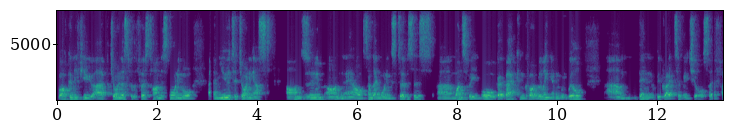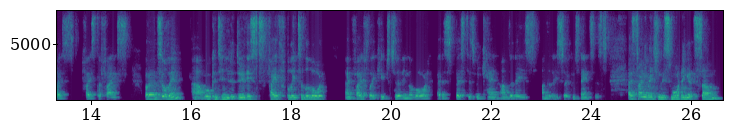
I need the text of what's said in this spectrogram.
welcome if you have joined us for the first time this morning or are new to joining us on Zoom on our Sunday morning services. Um, once we all go back, and God willing, and we will, um, then it would be great to meet you also face face to face. But until then, uh, we'll continue to do this faithfully to the Lord and faithfully keep serving the Lord as best as we can under these under these circumstances. As Tony mentioned this morning, it's um,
